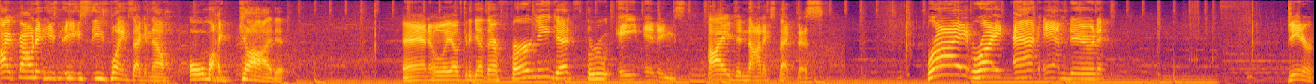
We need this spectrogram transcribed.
I found it. He's he's he's playing second now. Oh my god. And Julio's gonna get there. Fergie gets through eight innings. I did not expect this. Right, right at him, dude. Jeter.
